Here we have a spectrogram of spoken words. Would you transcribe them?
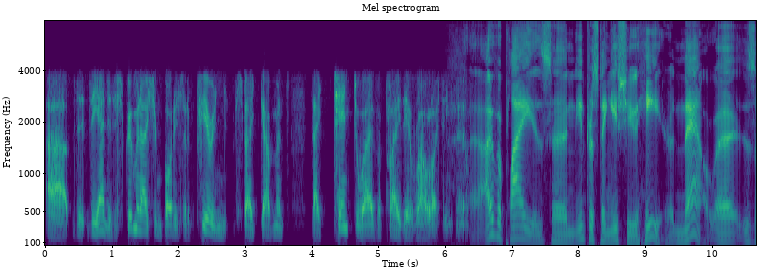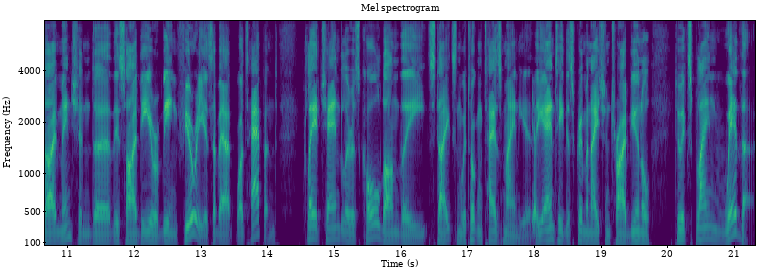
uh, the, the anti discrimination bodies that appear in state governments, they tend to overplay their role, I think, now. Uh, overplay is an interesting issue here. Now, uh, as I mentioned, uh, this idea of being furious about what's happened, Claire Chandler has called on the states, and we're talking Tasmania, yep. the Anti Discrimination Tribunal, to explain whether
